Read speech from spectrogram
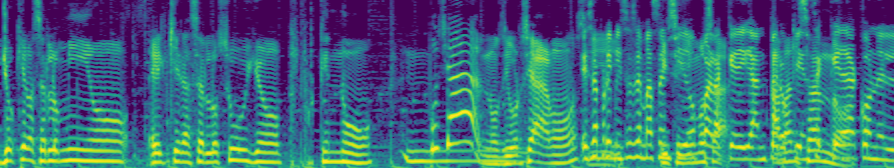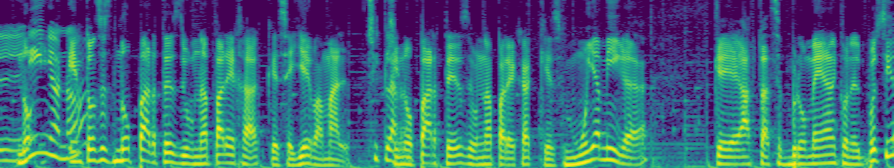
yo quiero hacer lo mío, él quiere hacer lo suyo, pues, ¿por qué no? Pues ya, nos divorciamos. Esa y- premisa hace más sentido para a- que digan, pero ¿quién se queda con el niño, no? Entonces no partes de una pareja que se lleva mal, Sí, claro. sino partes de una pareja que es muy amiga, que hasta se bromean con él. Pues sí,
